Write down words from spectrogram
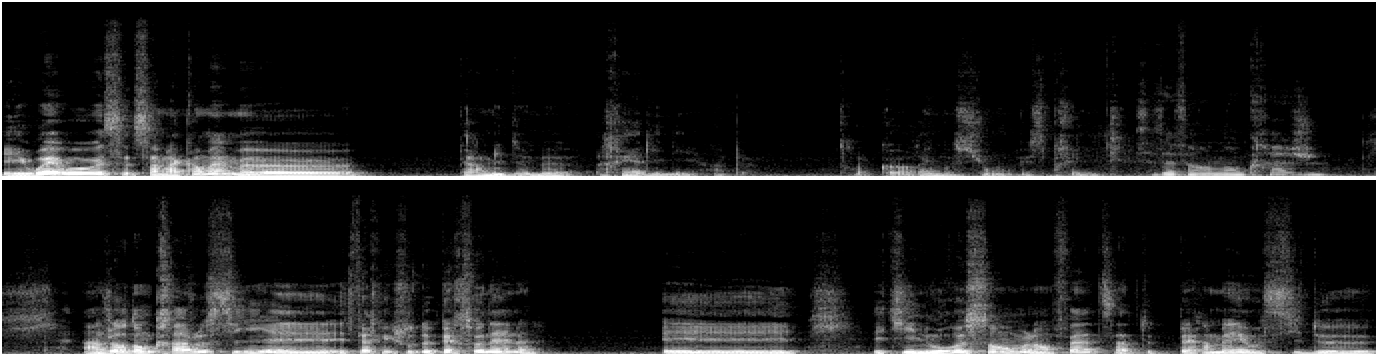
et ouais, ouais, ouais, ça ça m'a quand même euh, permis de me réaligner un peu entre corps, émotion, esprit. Ça t'a fait un ancrage? Un genre d'ancrage aussi et, et de faire quelque chose de personnel et, et qui nous ressemble en fait, ça te permet aussi de,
